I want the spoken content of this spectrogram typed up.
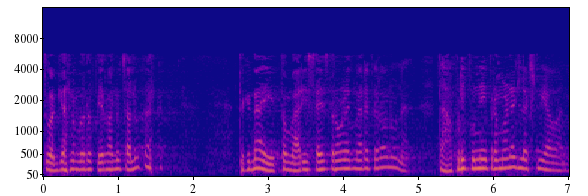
તું અગિયાર નંબરનો પહેરવાનું ચાલુ કર. તો કે ના, એ તો મારી સાઈઝ પ્રમાણે જ મારે પહેરવાનું ને. તો આપણી પુણ્ય પ્રમાણે જ લક્ષ્મી આવવાની.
